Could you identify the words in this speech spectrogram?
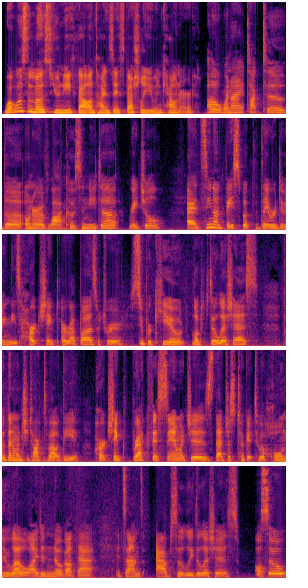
what was the most unique Valentine's Day special you encountered? Oh, when I talked to the owner of La Cocinita, Rachel, I had seen on Facebook that they were doing these heart shaped arepas, which were super cute, looked delicious. But then when she talked about the heart shaped breakfast sandwiches, that just took it to a whole new level. I didn't know about that. It sounds absolutely delicious. Also,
